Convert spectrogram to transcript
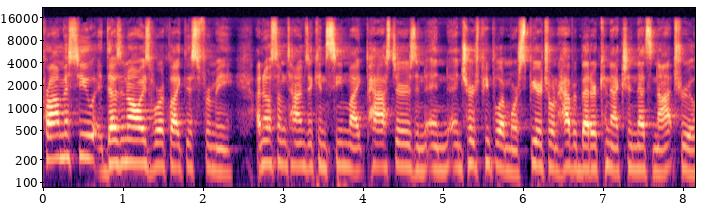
promise you, it doesn't always work like this for me. I know sometimes it can seem like pastors and, and, and church people are more spiritual and have a better connection. That's not true.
